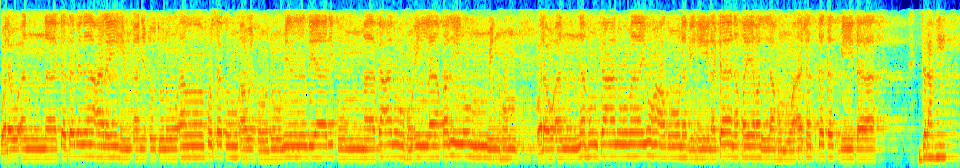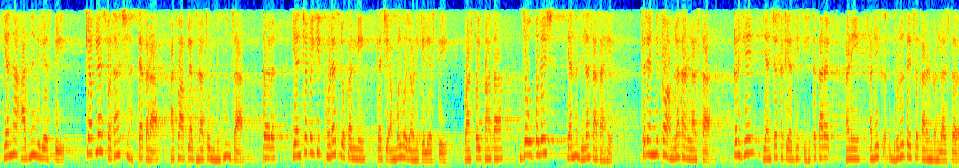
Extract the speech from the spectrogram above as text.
ولو أنا كتبنا عليهم أن اقتلوا أنفسكم أو اخرجوا من دياركم ما فعلوه إلا قليل منهم ولو أنهم فعلوا ما يوعظون به لكان خيرا لهم وأشد تثبيتا जर आम्ही यांना आज्ञा दिली असती की आपल्या स्वतःची हत्या करा अथवा आपल्या घरातून निघून जा तर यांच्यापैकी थोड्याच लोकांनी त्याची अंमलबजावणी केली असती वास्तविक पाहता जो उपदेश यांना दिला जात आहे. जर यांनी तो अंमलात आणला असता तर हे यांच्यासाठी अधिक हितकारक आणि अधिक दृढतेचं कारण बनलं असतं.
